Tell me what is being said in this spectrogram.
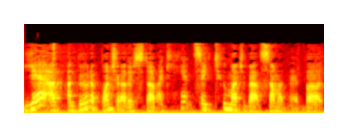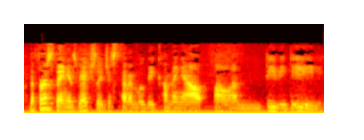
Yeah, I'm, I'm doing a bunch of other stuff. I can't say too much about some of it, but the first thing is we actually just have a movie coming out on DVD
